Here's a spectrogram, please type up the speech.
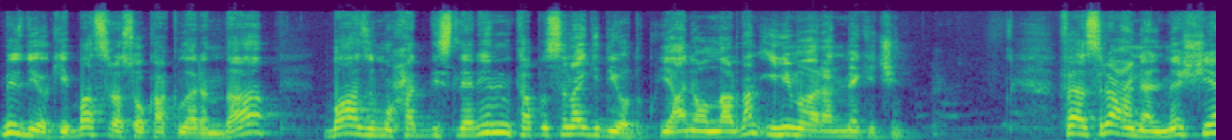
Biz diyor ki Basra sokaklarında bazı muhaddislerin kapısına gidiyorduk. Yani onlardan ilim öğrenmek için. فأسرعنا المشي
